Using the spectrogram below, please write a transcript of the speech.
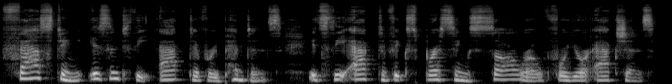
Fasting isn't the act of repentance, it's the act of expressing sorrow for your actions.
